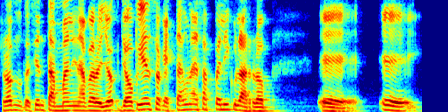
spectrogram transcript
Rob, no te sientas mal ni nada, pero yo, yo pienso que esta es una de esas películas, Rob, eh, eh,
